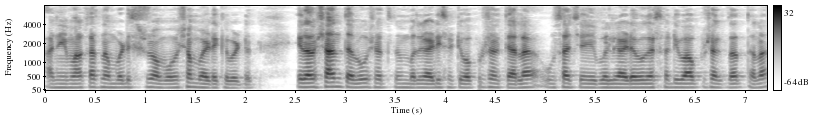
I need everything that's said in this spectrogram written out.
आणि मालकाचा नंबर डिस्क्रिप्शन बघून शंभर टक्के भेटेल. एकदम शांत आहे बघू शकता तुम्ही बैलगाडीसाठी वापरू शकता त्याला उसाचे बैलगाडी वगैरेसाठी वापरू शकतात त्याला.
